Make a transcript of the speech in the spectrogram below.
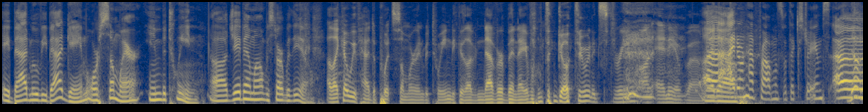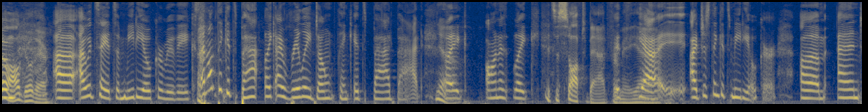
a bad movie, bad game, or somewhere in between? Uh, JBan, why don't we start with you? I like how we've had to put somewhere in between because I've never been able to go to an extreme on any of them. I Uh, know. I don't have problems with extremes. Um, no, no, I'll go there. Uh, I would say it's a mediocre movie because I don't think it's bad. Like I really don't think it's bad. Bad. Yeah. Like honest. Like It's a soft bad for me. yeah. Yeah. I- just think it's mediocre. Um, and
